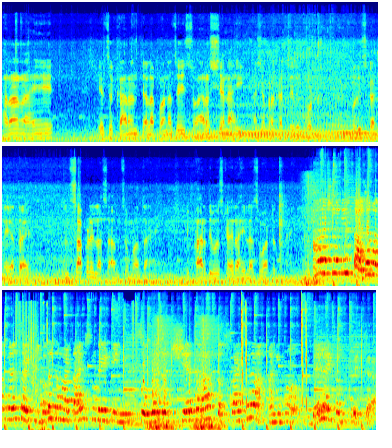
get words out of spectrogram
फरार आहे याचं कारण त्याला कोणाचंही स्वारस्य नाही अशा प्रकारचे रिपोर्ट पोलीसकडनं येत आहेत. पण सापडेल असं आमचं मत आहे. ते फार दिवस काय राहील असं वाटत नाही. महाराष्ट्रातील ताज्या बातम्यांसाठी बघत रहा टाइम्स टुडे एटीन सोबतच शेअर करा सबस्क्राईब करा आणि हां बेल आयकॉन प्रेस करा.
